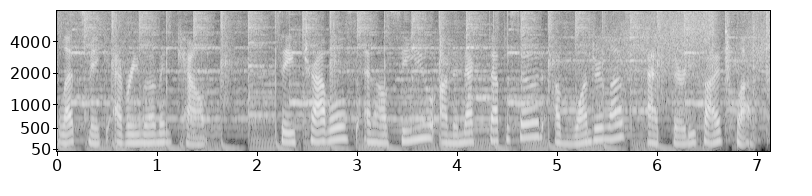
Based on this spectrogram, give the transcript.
Let's make every moment count. Safe travels, and I'll see you on the next episode of Wanderlust at 35 Plus.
